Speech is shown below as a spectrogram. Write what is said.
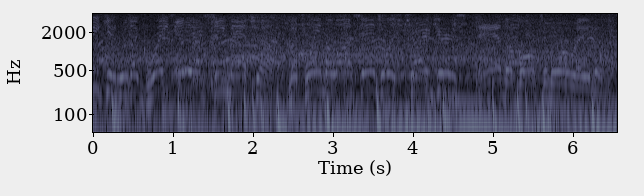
Weekend with a great AFC matchup between the Los Angeles Chargers and the Baltimore Ravens.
